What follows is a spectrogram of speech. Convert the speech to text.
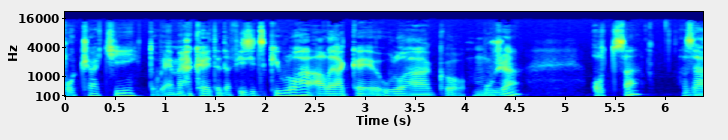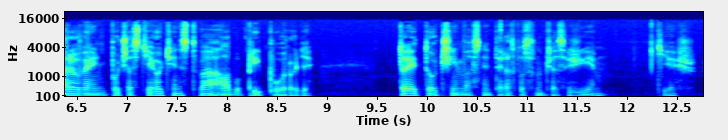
počatí, to vieme, aká je teda fyzický úloha, ale aká je úloha ako muža, otca a zároveň počas tehotenstva alebo pri pôrode to je to, čím vlastne teraz v poslednom čase žijem tiež.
